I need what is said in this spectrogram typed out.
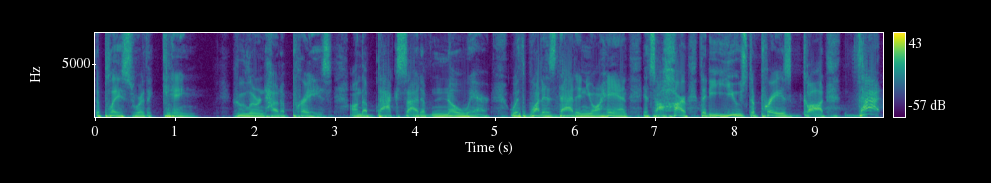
the place where the king who learned how to praise on the backside of nowhere with what is that in your hand? It's a harp that he used to praise God. That,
